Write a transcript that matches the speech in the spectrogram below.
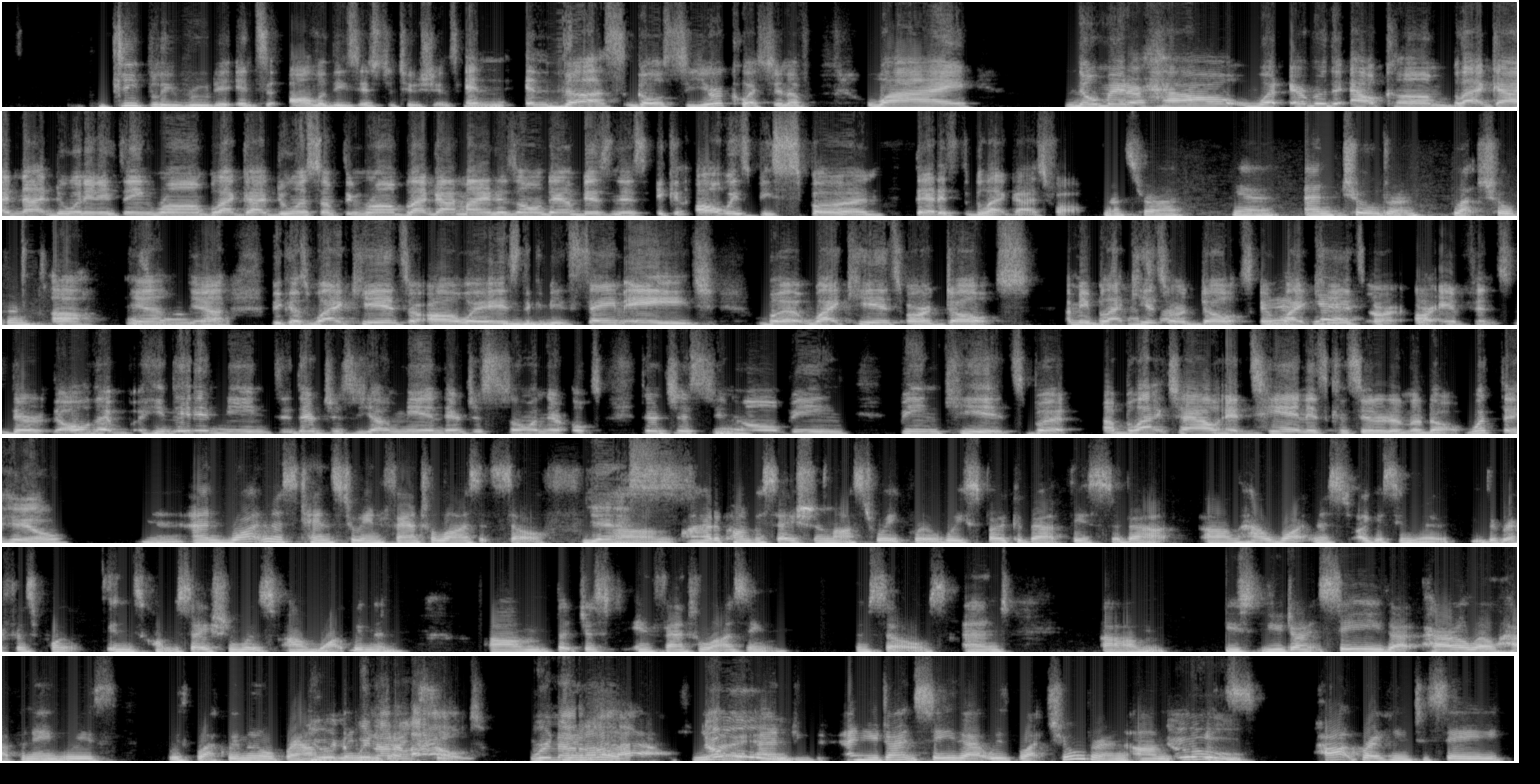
deeply rooted into all of these institutions and and thus goes to your question of why no matter how whatever the outcome black guy not doing anything wrong black guy doing something wrong black guy minding his own damn business it can always be spun that it's the black guy's fault That's right. Yeah. And children, black children. oh As yeah well, yeah right. because white kids are always they can Mhm. be the same age but white kids are adults I mean, black That's kids right. are adults and Yeah, white yeah, kids are, are infants. They're all that he they didn't mean they're just young men. They're just sowing their oats. They're just, you Mhm. know, being being kids. But a black child at 10 is considered an adult. What the hell? Yeah, and whiteness tends to infantilize itself. Yes. Um, I had a conversation last week where we spoke about this about um, how whiteness, I guess, in the, the reference point in this conversation was um, white women, um, but just infantilizing themselves. And um, you, you don't see that parallel happening with, with black women or brown You're, women. we're You not don't see- allowed. We're not you're not allowed. allowed. No. No. And, you- and you don't see that with black children. Um, No. It's heartbreaking to see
